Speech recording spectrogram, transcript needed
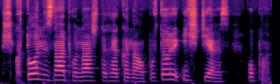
Ш- Хто не знає про наш ТГ канал, повторюю іще раз. Опа.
